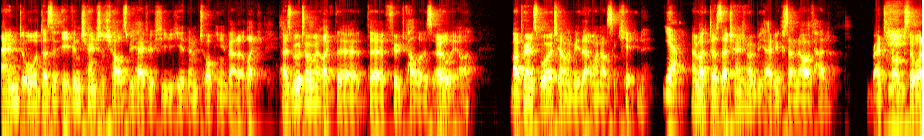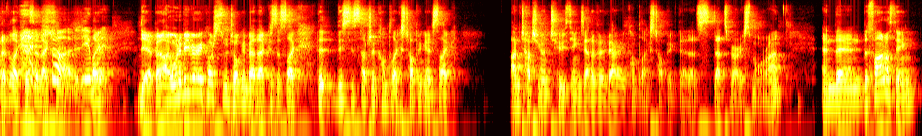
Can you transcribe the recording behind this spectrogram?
And or does it even change the child's behavior if you hear them talking about it? Like as we were talking about like the the food colors earlier, my parents were telling me that when I was a kid. yeah. I'm like, does that change my behavior? Because I know I've had red frogs or whatever. Like, does it actually? Sure, it like, would. yeah, but I want to be very cautious when talking about that because it's like th- this is such a complex topic, and it's like I'm touching on two things out of a very complex topic. There, that's that's very small, right? And then the final thing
